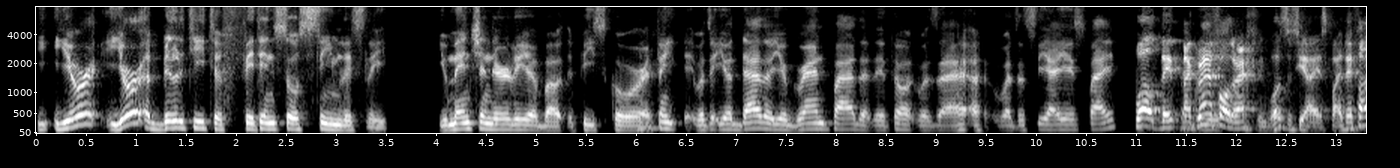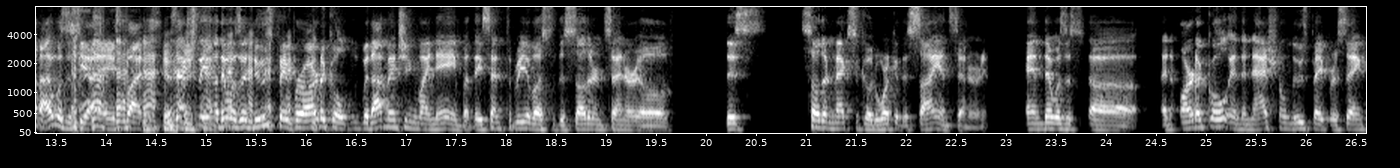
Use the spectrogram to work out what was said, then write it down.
Your your ability to fit in so seamlessly you mentioned earlier about the Peace Corps. Mm-hmm. I think was it your dad or your grandpa that they thought was a was a CIA spy. Well, they, my grandfather actually was a CIA spy. They thought I was a CIA spy. It was actually there was a newspaper article without mentioning my name, but they sent three of us to the southern center of this southern Mexico to work at the science center, and there was a uh, an article in the national newspaper saying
